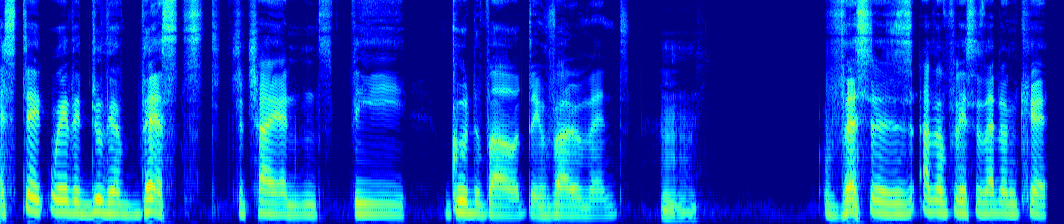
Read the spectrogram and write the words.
a state where they do their best to try and be good about the environment hmm versus other places that don't care.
